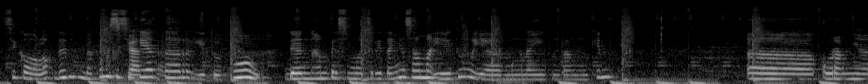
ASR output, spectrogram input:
psikolog dan bahkan ke Psikiater. psikiater gitu Wow. dan hampir semua ceritanya sama yaitu ya mengenai tentang mungkin eh, kurangnya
